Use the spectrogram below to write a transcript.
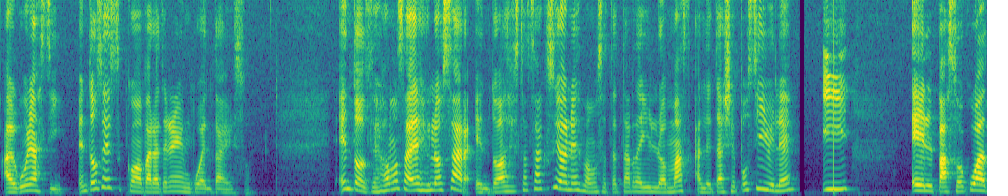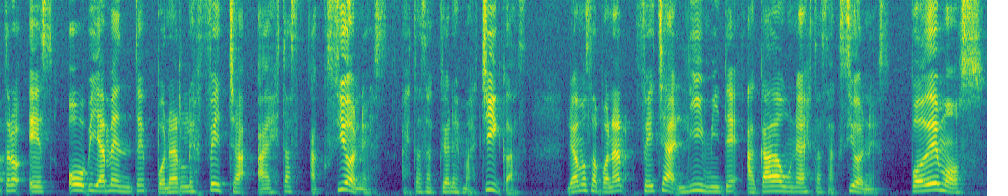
algunas sí. Entonces, como para tener en cuenta eso. Entonces, vamos a desglosar en todas estas acciones, vamos a tratar de ir lo más al detalle posible y el paso 4 es obviamente ponerle fecha a estas acciones, a estas acciones más chicas. Le vamos a poner fecha límite a cada una de estas acciones. Podemos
